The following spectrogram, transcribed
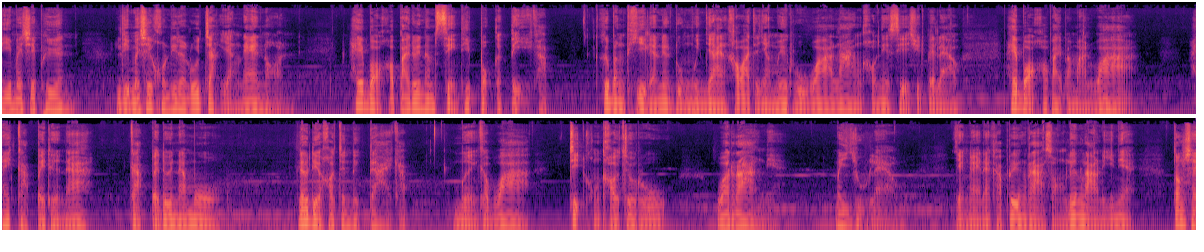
นี่ไม่ใช่เพื่อน หรือไม่ใช่คนที่เรารู้จักอย่างแน่นอน ให้บอกเขาไปด้วยน้ำเสียงที่ปกติครับ คือบางทีแล้วเนี่ยดวงวิญญาณเขาอาจจะยังไม่รู้ว่าร่างเขาเนี่ยเสียชีวิตไปแล้ว ให้บอกเขาไปประมาณว่า ให้กลับไปเถอะนะ กลับไปด้วยนะโม แล้วเดี๋ยวเขาจะนึกได้ครับ เหมือนกับว่า จิตของเขาจะรู้ว่าร่างเนี่ยไม่อยู่แล้ว ยังไงนะครับ เรื่องราวสองเรื่องราวนี้เนี่ยต้องใช้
